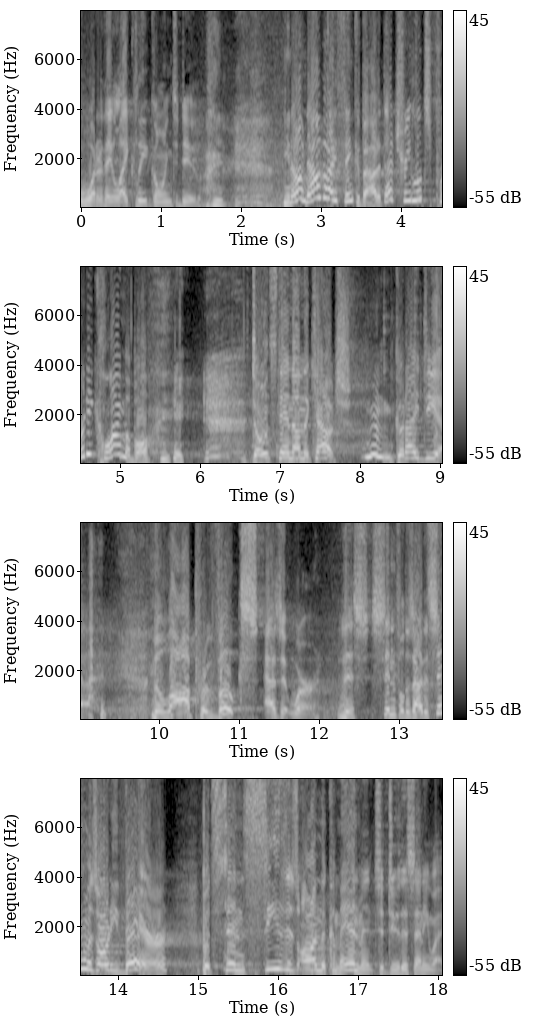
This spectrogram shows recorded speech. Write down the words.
what are they likely going to do? you know, now that I think about it, that tree looks pretty climbable. Don't stand on the couch. Hmm, good idea. The law provokes, as it were, this sinful desire. The sin was already there, but sin seizes on the commandment to do this anyway.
